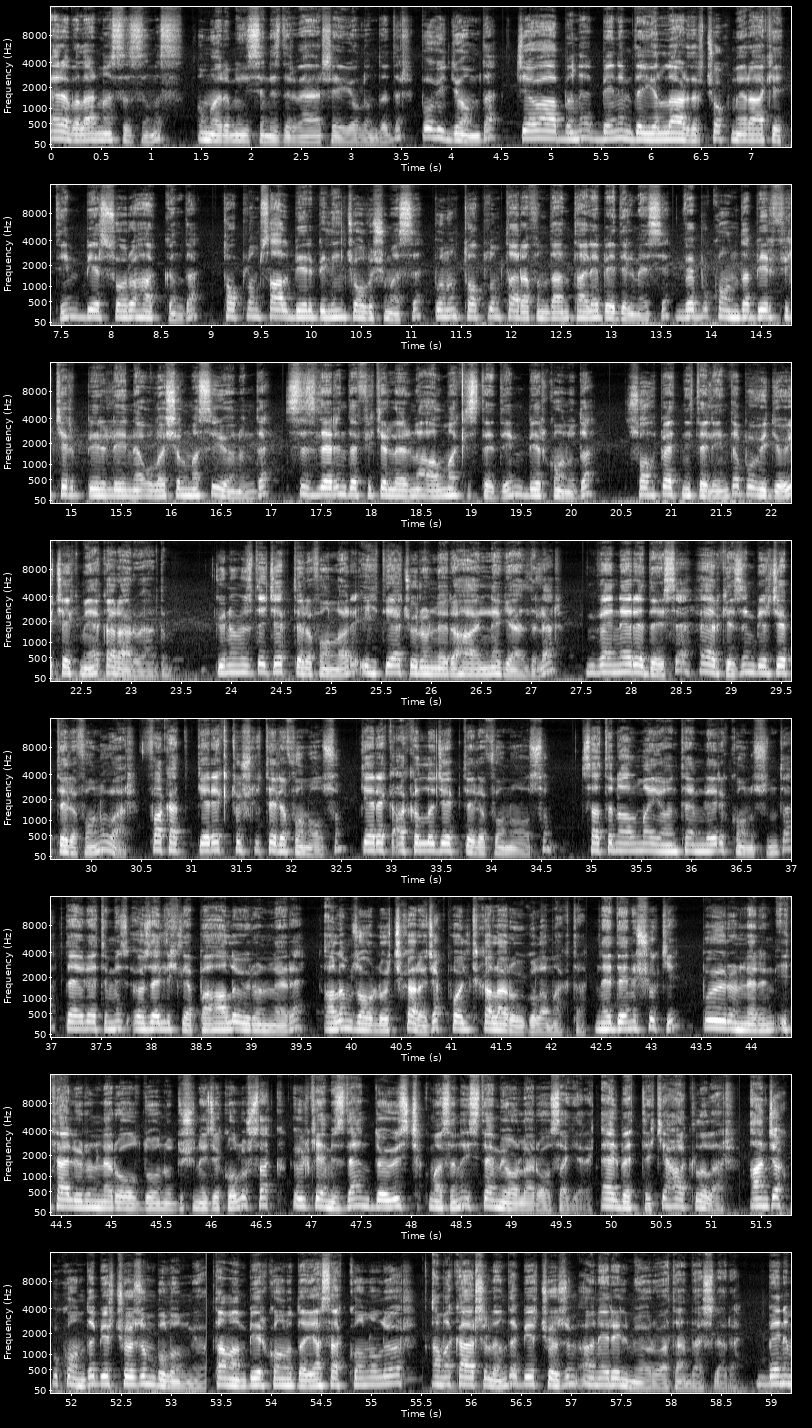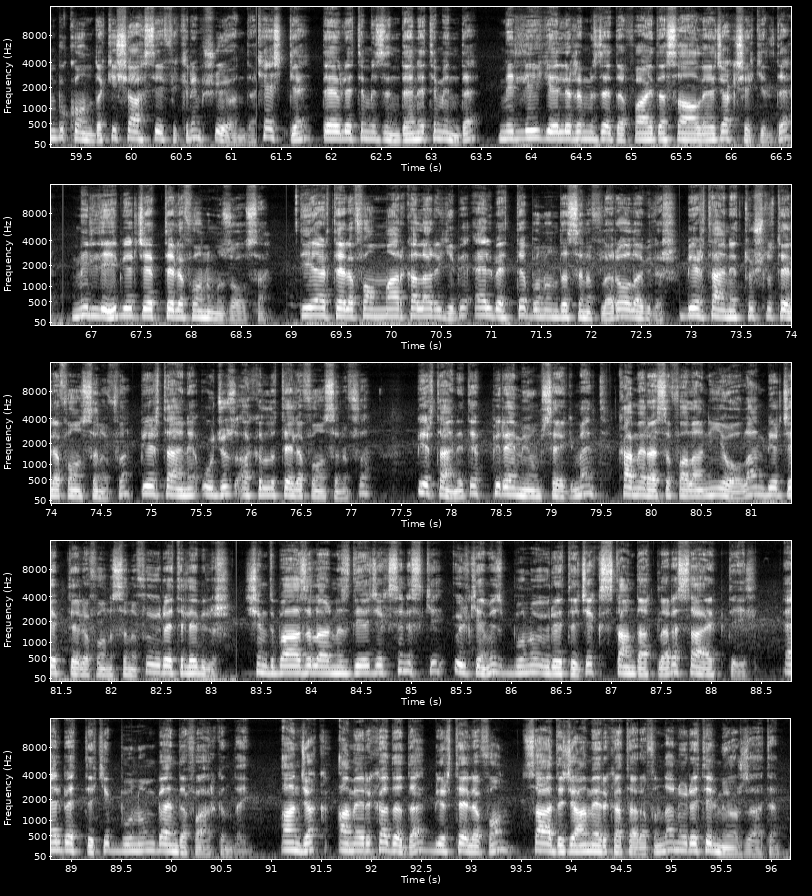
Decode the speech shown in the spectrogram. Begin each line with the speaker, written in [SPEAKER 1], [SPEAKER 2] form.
[SPEAKER 1] Merhabalar nasılsınız? Umarım iyisinizdir ve her şey yolundadır. Bu videomda cevabını benim de yıllardır çok merak ettiğim bir soru hakkında toplumsal bir bilinç oluşması, bunun toplum tarafından talep edilmesi ve bu konuda bir fikir birliğine ulaşılması yönünde sizlerin de fikirlerini almak istediğim bir konuda sohbet niteliğinde bu videoyu çekmeye karar verdim. Günümüzde cep telefonları ihtiyaç ürünleri haline geldiler ve neredeyse herkesin bir cep telefonu var. Fakat gerek tuşlu telefon olsun, gerek akıllı cep telefonu olsun, satın alma yöntemleri konusunda devletimiz özellikle pahalı ürünlere alım zorluğu çıkaracak politikalar uygulamakta. Nedeni şu ki bu ürünlerin ithal ürünler olduğunu düşünecek olursak ülkemizden döviz çıkmasını istemiyorlar olsa gerek. Elbette ki haklılar. Ancak bu konuda bir çözüm bulunmuyor. Tamam bir konuda yasak konuluyor ama karşılığında bir çözüm önerilmiyor vatandaşlara. Benim bu konudaki şahsi fikrim şu yönde. Keşke devletimizin denetiminde milli gelirimize de fayda sağlayacak şekilde milli bir cep telefonumuz olsa. Diğer telefon markaları gibi elbette bunun da sınıfları olabilir. Bir tane tuşlu telefon sınıfı, bir tane ucuz akıllı telefon sınıfı, bir tane de premium segment kamerası falan iyi olan bir cep telefonu sınıfı üretilebilir. Şimdi bazılarınız diyeceksiniz ki ülkemiz bunu üretecek standartlara sahip değil. Elbette ki bunun ben de farkındayım. Ancak Amerika'da da bir telefon sadece Amerika tarafından üretilmiyor zaten.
